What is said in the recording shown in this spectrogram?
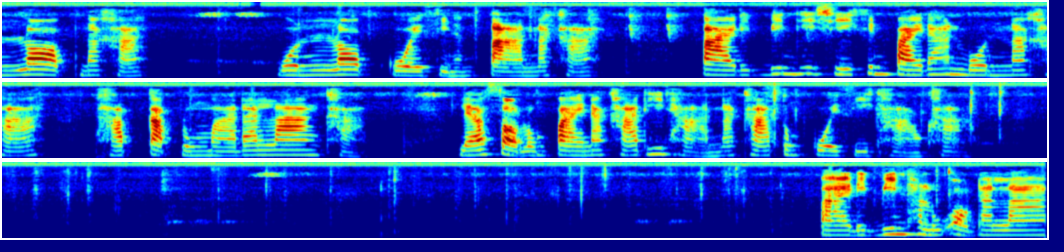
นรอบนะคะ วนรอบกลวยสีน้ำตาลนะคะ ปลายริบบิ้นที่ชี้ขึ้นไปด้านบนนะคะ พับกลับลงมาด้านล่างค่ะ แล้วสอดลงไปนะคะที่ฐานนะคะ ตรงกลวยสีขาวค่ะปลายริบบิ้นทะลุออกด้านล่าง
